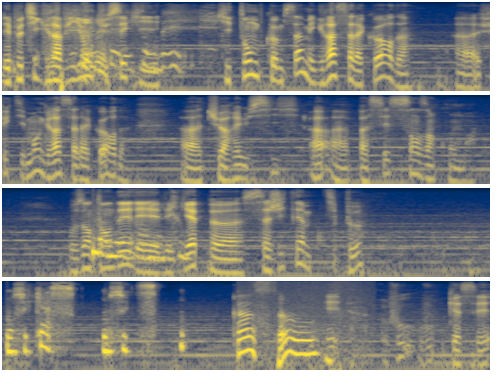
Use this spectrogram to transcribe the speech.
les petits gravillons, tu sais, qui, qui tombent comme ça, mais grâce à la corde, euh, effectivement, grâce à la corde, euh, tu as réussi à, à passer sans encombre. Vous entendez les, les guêpes euh, s'agiter un petit peu. On se casse. On se. Ah, ça. Vous vous cassez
